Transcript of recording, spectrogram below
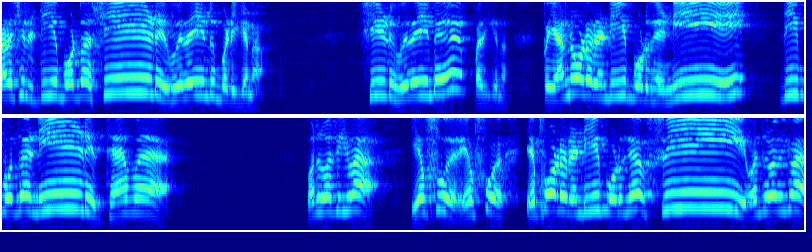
கடைசியில் டீயை போட்டால் சீடு விதைண்டு படிக்கணும். சீடு விதைண்டு பதிக்கணும் இப்போ என்னோட ரெண்டு ஈ போடுங்க. நீ டி போட்டால் நீடு தேவை. வருது பார்த்தீங்களா எஃப் எஃப் எஃப்போட ரெண்டு ஈ போடுங்க. ஃபீ வந்து பார்த்தீங்களா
